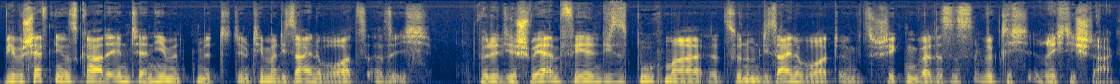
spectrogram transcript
wir beschäftigen uns gerade intern hier mit, mit dem Thema Design Awards. Also ich würde dir schwer empfehlen, dieses Buch mal äh, zu einem Design Award irgendwie zu schicken, weil das ist wirklich richtig stark.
